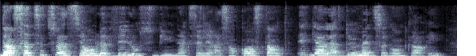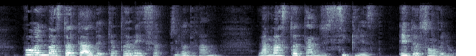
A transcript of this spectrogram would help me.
Dans cette situation, le vélo subit une accélération constante égale à 2 mètres secondes carrés pour une masse totale de 87 kg, la masse totale du cycliste et de son vélo.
